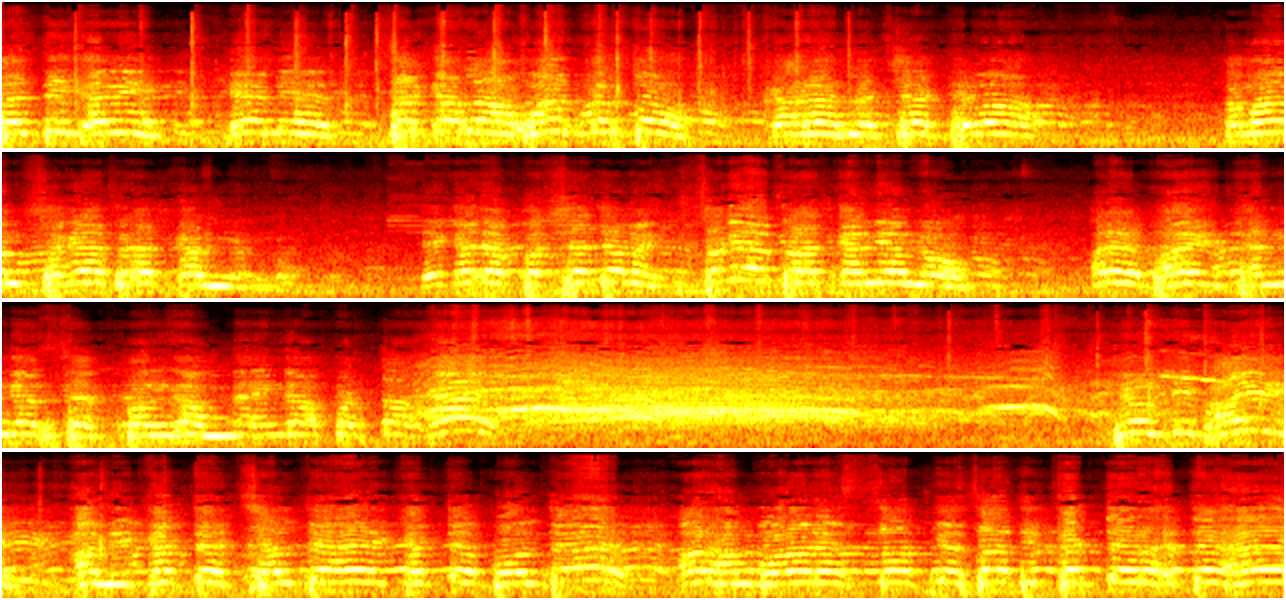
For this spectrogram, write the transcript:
तसदी घ्यावी हे मी सरकारला आव्हान करतो. कारण लक्षात ठेवा तमाम सगळ्याच राजकारण्यांनो एखाद्या पक्षाच्या नाही सगळ्याच राजकारण्यांनो अरे भाई धनगर से पंगा महंगा पड़ता है. क्योंकि भाई हम इकट्ठे चलते हैं इकट्ठे बोलते हैं और हम बोराडे साहब के साथ इकट्ठे रहते हैं।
